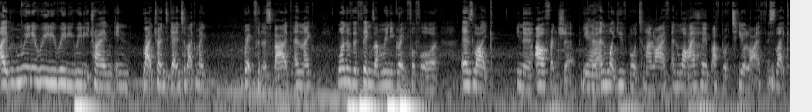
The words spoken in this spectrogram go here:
I'm really, really, really, really trying in like trying to get into like my gratefulness bag and like one of the things I'm really grateful for is like you know our friendship you know and what you've brought to my life and what i hope i've brought to your life. It's mm. like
